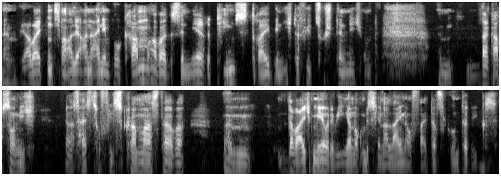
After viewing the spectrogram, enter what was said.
Ähm, wir arbeiten zwar alle an einem Programm, aber das sind mehrere Teams, drei bin ich dafür zuständig und ähm, da gab es noch nicht, ja, das heißt so viel Scrum Master, aber ähm, da war ich mehr oder weniger noch ein bisschen allein auf weiter Flur unterwegs.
